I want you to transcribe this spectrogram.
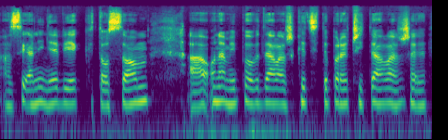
asi ani nevie, kto som. A ona mi povedala, že keď si to prečítala, že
